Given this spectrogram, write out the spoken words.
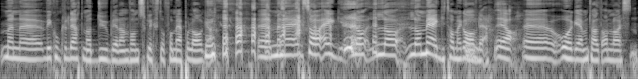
Men eh, vi konkluderte med at du blir den vanskeligste å få med på laget. eh, men eh, jeg sa jeg, la, la, la meg ta meg av det. Ja. Eh, og eventuelt Ann-Lysen.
